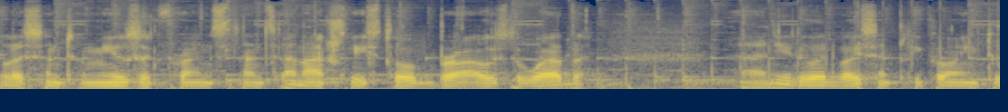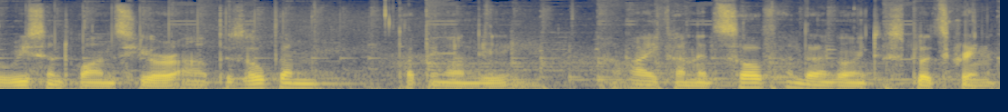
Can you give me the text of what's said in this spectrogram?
listen to music for instance and actually still browse the web. And you do it by simply going to recent ones your app is open, tapping on the icon itself and then going to split screen.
